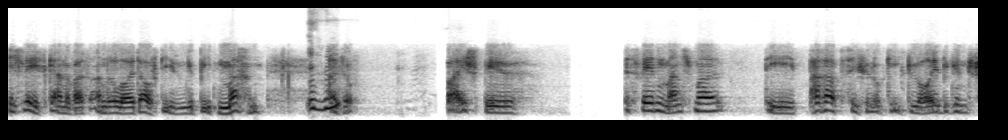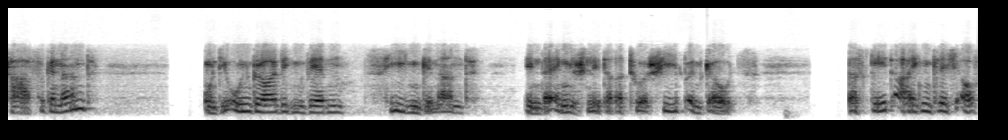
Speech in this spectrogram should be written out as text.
Ich lese gerne, was andere Leute auf diesen Gebieten machen. Mhm. Also Beispiel es werden manchmal die Parapsychologie-Gläubigen Schafe genannt und die Ungläubigen werden Ziegen genannt in der englischen Literatur, Sheep and Goats. Das geht eigentlich auf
